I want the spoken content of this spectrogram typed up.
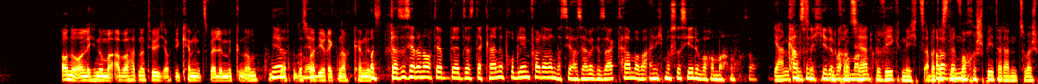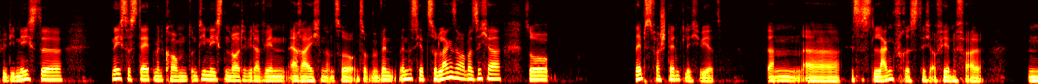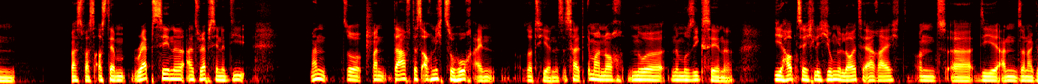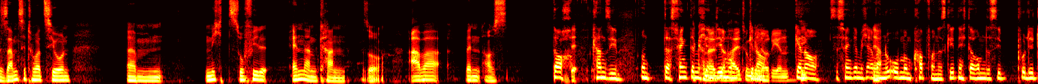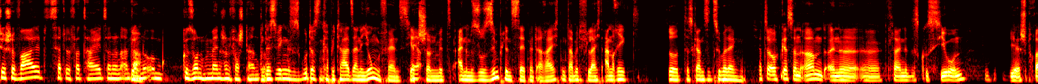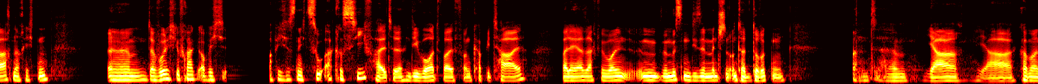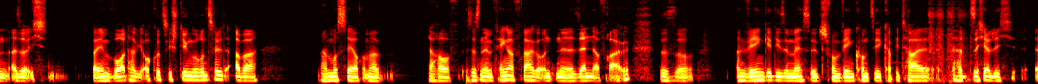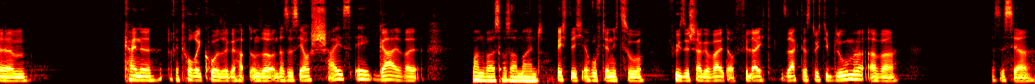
Auch eine ordentliche Nummer, aber hat natürlich auch die Chemnitz-Welle mitgenommen. Ja, das ja. war direkt nach Chemnitz. Und das ist ja dann auch der, der, das, der kleine Problemfall daran, was sie auch selber gesagt haben, aber eigentlich musst du es jede Woche machen. So. Ja, ein Kannst du Konzer- nicht jede ein Woche Konzert machen. bewegt nichts, aber, Aber dass eine Woche später dann zum Beispiel die nächste, das nächste Statement kommt und die nächsten Leute wieder wen erreichen und so und so. Wenn, wenn das jetzt so langsam aber sicher so selbstverständlich wird, dann äh, ist es langfristig auf jeden Fall ein, was, was aus der Rap-Szene als Rap-Szene, die man so, man darf das auch nicht zu hoch einsortieren. Es ist halt immer noch nur eine Musikszene, die hauptsächlich junge Leute erreicht und äh, die an so einer Gesamtsituation ähm, nicht so viel ändern kann. So, aber wenn aus Doch, Äh, kann sie. Und das fängt nämlich Kann in halt dem eine Moment. Haltung genau. generieren. Genau, das fängt nämlich einfach Ja. nur oben im Kopf an. Es geht nicht darum, dass sie politische Wahlzettel verteilt, sondern einfach Klar. nur um gesunden Menschenverstand. Und deswegen ist es gut, dass ein Kapital seine jungen Fans jetzt Ja. schon mit einem so simplen Statement erreicht und damit vielleicht anregt, so das Ganze zu überdenken. Ich hatte auch gestern Abend eine äh, kleine Diskussion via Sprachnachrichten. Ähm, da wurde ich gefragt, ob ich, ob ich es nicht zu aggressiv halte, die Wortwahl von Kapital, weil er ja sagt, wir wollen, wir müssen diese Menschen unterdrücken. Und ähm, ja, ja, kann man, also ich, bei dem Wort habe ich auch kurz die Stirn gerunzelt, aber man muss ja auch immer darauf, es ist eine Empfängerfrage und eine Senderfrage. Das ist so, an wen geht diese Message, von wem kommt sie? Kapital hat sicherlich ähm, keine Rhetorikkurse gehabt und so. Und das ist ja auch scheißegal, weil Man weiß, was er meint. richtig, er ruft ja nicht zu physischer Gewalt auf. Vielleicht sagt es durch die Blume, aber das ist ja,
